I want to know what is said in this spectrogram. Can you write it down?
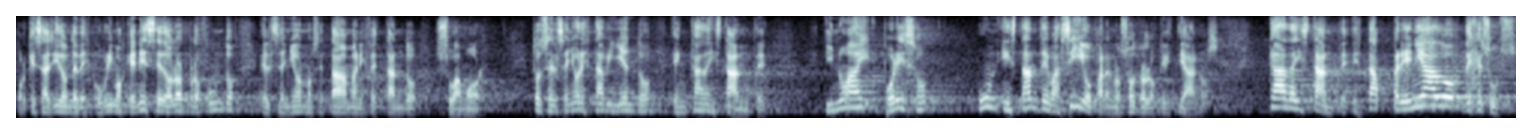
porque es allí donde descubrimos que en ese dolor profundo el Señor nos estaba manifestando su amor. Entonces el Señor está viniendo en cada instante y no hay por eso un instante vacío para nosotros los cristianos. Cada instante está preñado de Jesús,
